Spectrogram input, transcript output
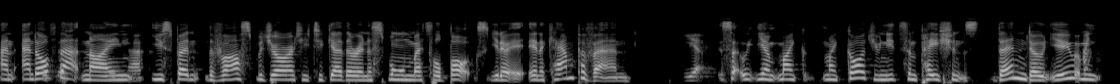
and and of that nine, yeah. you spent the vast majority together in a small metal box, you know, in a camper van. Yeah. So, you know, my my God, you need some patience then, don't you? I mean,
